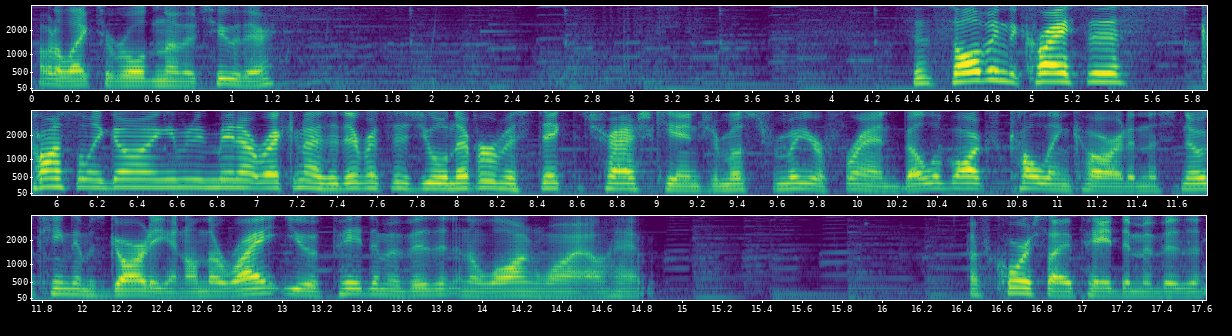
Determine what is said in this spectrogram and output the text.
I would have liked to roll another two there. Since solving the crisis, constantly going, even if you may not recognize the differences, you will never mistake the trash cans, your most familiar friend, Belobog's calling card, and the Snow Kingdom's guardian. On the right, you have paid them a visit in a long while. Have of course I paid them a visit.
